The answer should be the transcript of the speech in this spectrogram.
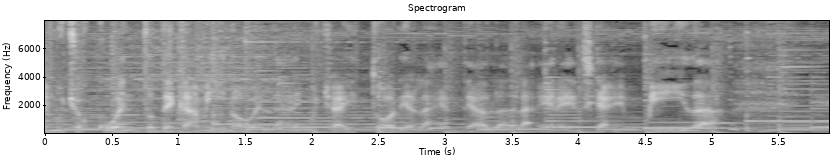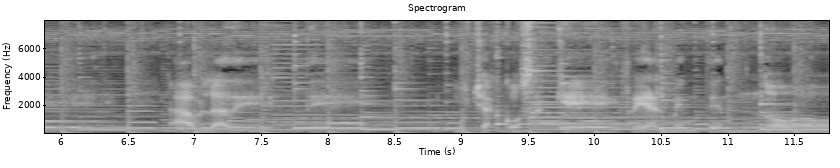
Hay muchos cuentos de camino, ¿verdad? Hay muchas historias, la gente habla de la herencia en vida, eh, habla de, muchas cosas que realmente no,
